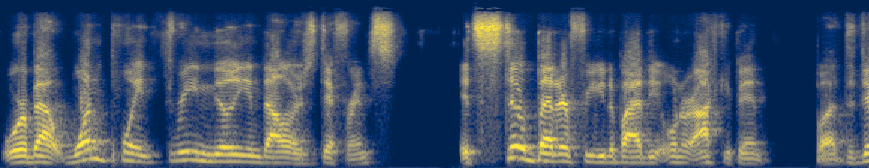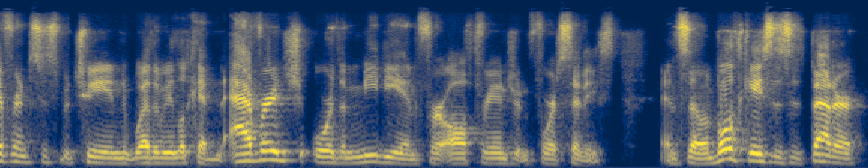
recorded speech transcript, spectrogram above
or about 1.3 million dollars difference. It's still better for you to buy the owner occupant, but the difference is between whether we look at an average or the median for all 304 cities. And so in both cases, it's better,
